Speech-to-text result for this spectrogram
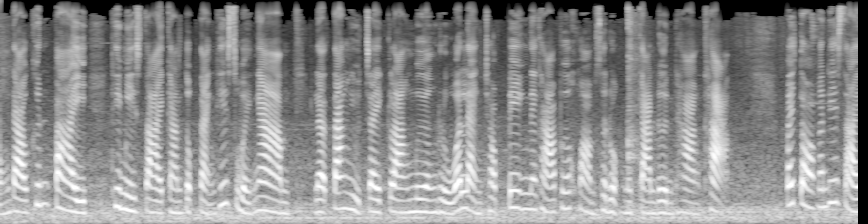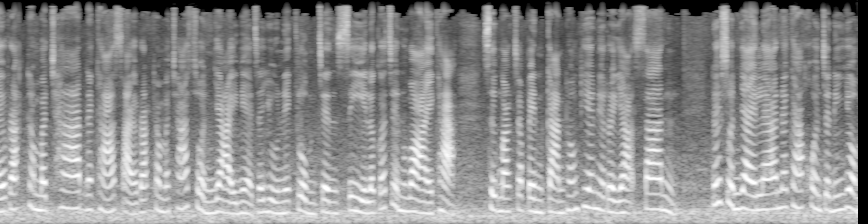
2 ดาวขึ้นไป ที่มีสไตล์การตกแต่งที่สวยงาม และตั้งอยู่ใจกลางเมืองหรือว่าแหล่งช้อปปิ้งนะคะเพื่อความสะดวกในการเดินทางค่ะ ไปต่อกันที่สายรักธรรมชาตินะคะ สายรักธรรมชาติส่วนใหญ่เนี่ยจะอยู่ในกลุ่ม Gen Z แล้วก็ Gen Y ค่ะ ซึ่งมักจะเป็นการท่องเที่ยวในระยะสั้น โดยส่วนใหญ่แล้วนะคะ คนจะนิยม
